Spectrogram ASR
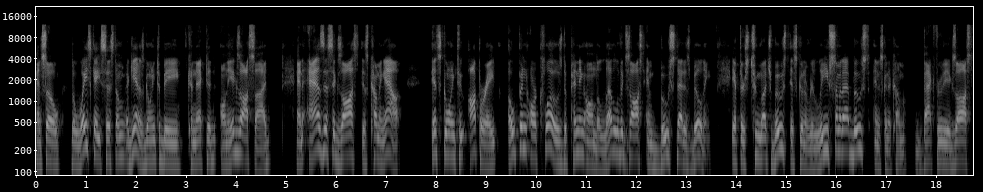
And so the wastegate system, again, is going to be connected on the exhaust side. And as this exhaust is coming out, it's going to operate open or closed depending on the level of exhaust and boost that is building. If there's too much boost, it's going to relieve some of that boost and it's going to come back through the exhaust,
